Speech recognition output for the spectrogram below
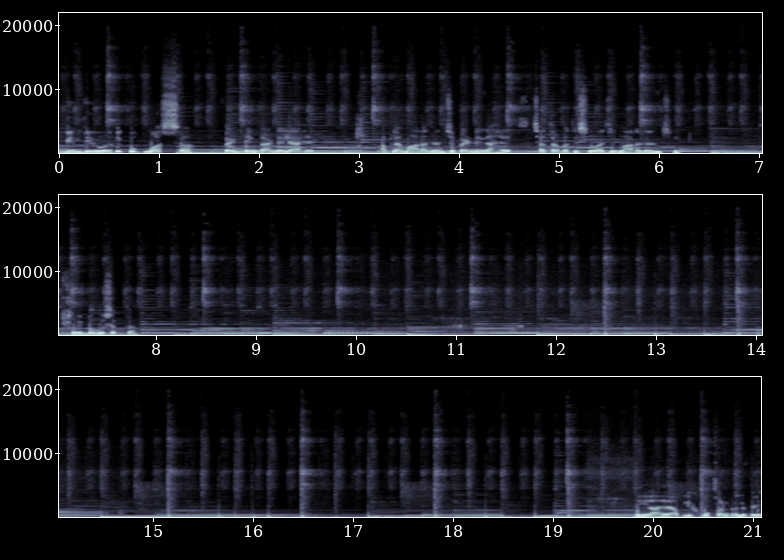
भिंतींवरती खूप मस्त पेंटिंग काढलेले आहेत. आपल्या महाराजांची पेंटिंग आहे. छत्रपती शिवाजी महाराजांची. तुम्ही बघू शकता. ही आहे आपली कोकण रेल्वे.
